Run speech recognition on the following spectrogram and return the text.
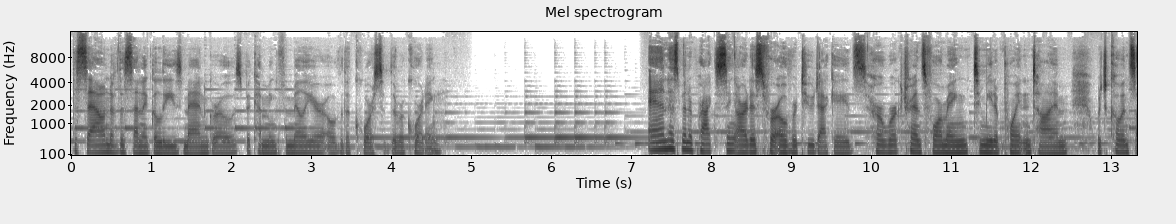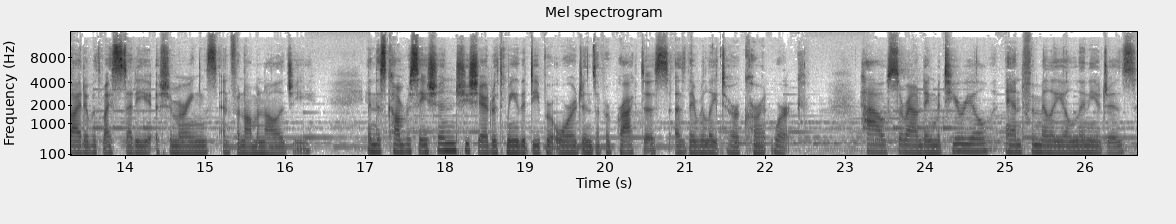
The sound of the Senegalese mangroves becoming familiar over the course of the recording. Anne has been a practicing artist for over two decades, her work transforming to meet a point in time which coincided with my study of shimmerings and phenomenology. In this conversation, she shared with me the deeper origins of her practice as they relate to her current work. How surrounding material and familial lineages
